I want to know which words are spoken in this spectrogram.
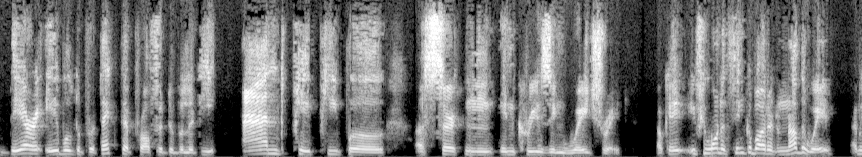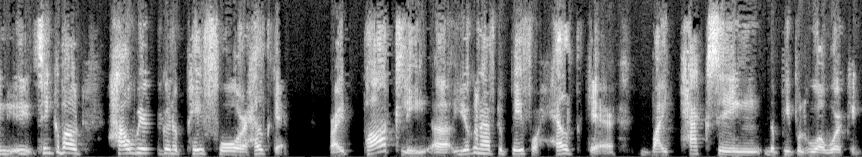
they are able to protect their profitability and pay people a certain increasing wage rate. Okay, if you want to think about it another way, I mean, think about how we're going to pay for healthcare right? Partly, uh, you're going to have to pay for healthcare by taxing the people who are working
